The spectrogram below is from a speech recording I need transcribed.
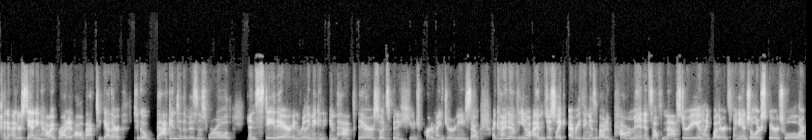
kind of understanding how I brought it all back together to go back into the business world and stay there and really make an impact there. So it's mm-hmm. been a huge part of my journey. So I kind of, you know, I'm just like everything is about empowerment and self mastery and like whether it's financial or spiritual or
